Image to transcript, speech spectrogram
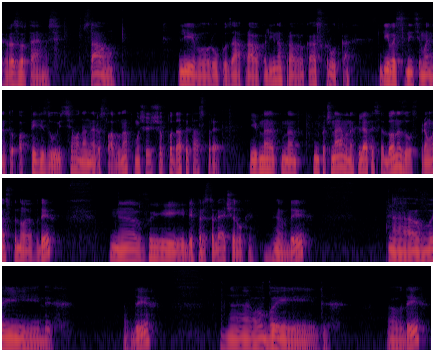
Розгортаємось. Ставимо ліву руку за праве коліно, права рука, скрутка. Ліва сідниця в мене тут активізується, вона не розслаблена, тому що щоб подати таз вперед. І на, на, починаємо нахилятися донизу з прямою спиною. Вдих. Е, Видих, переставляючи руки. Е, Вдих. Е, Видих. Вдих. Е, Видих. Вдих.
